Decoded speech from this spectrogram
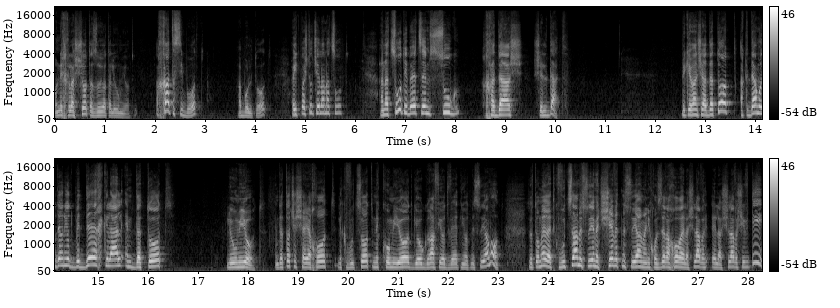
או נחלשות הזהויות הלאומיות. אחת הסיבות הבולטות, ההתפשטות של הנצרות. הנצרות היא בעצם סוג חדש של דת. מכיוון שהדתות הקדם-מודרניות בדרך כלל הן דתות לאומיות. הן דתות ששייכות לקבוצות מקומיות, גיאוגרפיות ואתניות מסוימות. זאת אומרת, קבוצה מסוימת, שבט מסוים, אם אני חוזר אחורה אל השלב, אל השלב השבטי,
